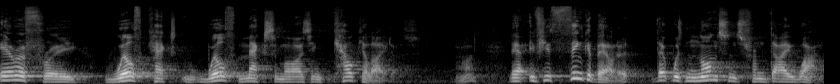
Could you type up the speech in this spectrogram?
error-free, wealth, wealth maximising calculators. Right? Now, if you think about it, that was nonsense from day one.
